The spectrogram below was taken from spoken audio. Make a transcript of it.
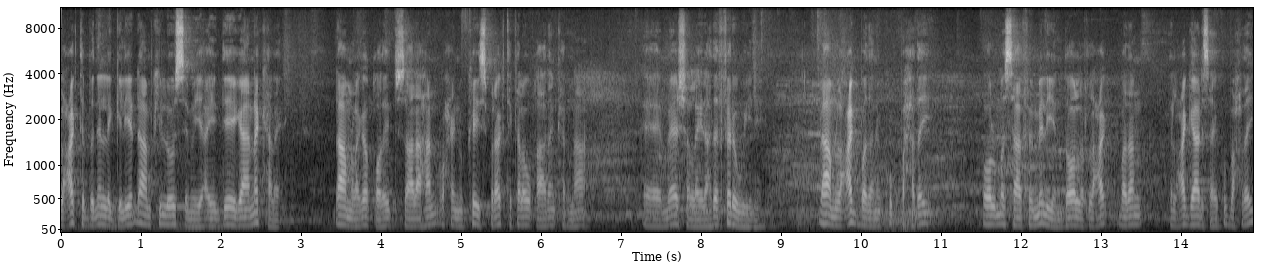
lacagta badan la geliyey dhaamkii loo sameeyey ay deegaano kale dhaam laga qoday. Tusaale ahaan waxaynu case practical u qaadan karnaa meesha la yidhaahda faraweyne dhaam lacag badani ku baxday almost half a million dollar lacag badan lacag gaadhis ay ku baxday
